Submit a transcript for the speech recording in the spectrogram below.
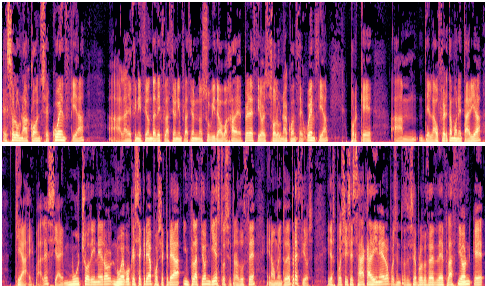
es solo una consecuencia la definición de deflación e inflación no es subida o bajada de precio, es solo una consecuencia porque de la oferta monetaria que hay, ¿vale? Si hay mucho dinero nuevo que se crea, pues se crea inflación y esto se traduce en aumento de precios. Y después si se saca dinero, pues entonces se produce deflación que,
